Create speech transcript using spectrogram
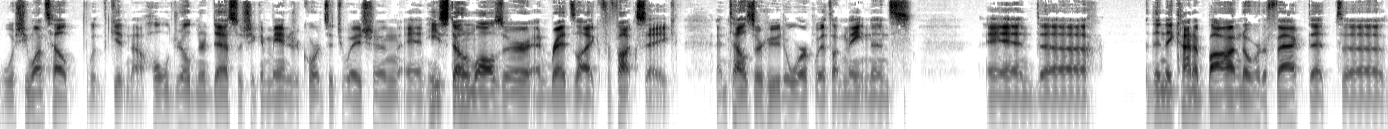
well, she wants help with getting a hole drilled in her desk so she can manage a cord situation, and he stonewalls her. And Red's like, "For fuck's sake!" and tells her who to work with on maintenance. And uh, then they kind of bond over the fact that uh,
